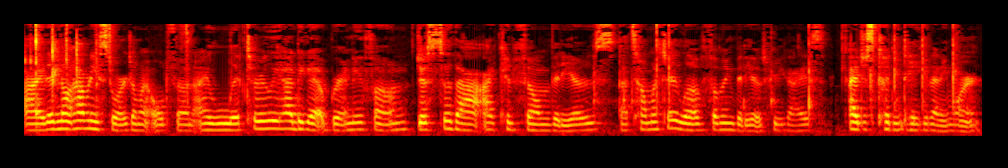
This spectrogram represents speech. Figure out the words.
I did not have any storage on my old phone. I literally had to get a brand new phone just so that I could film videos. That's how much I love filming videos for you guys. I just couldn't take it anymore.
